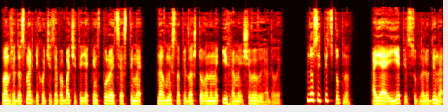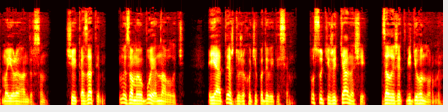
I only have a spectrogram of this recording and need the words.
Вам же до смерті хочеться побачити, як він впорається з тими навмисно підлаштованими іграми, що ви вигадали. Досить підступно. А я і є підступна людина, майоре Андерсон. Що й казати, ми з вами обоє наволоч. Я теж дуже хочу подивитися. По суті, життя наші залежать від його норми.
